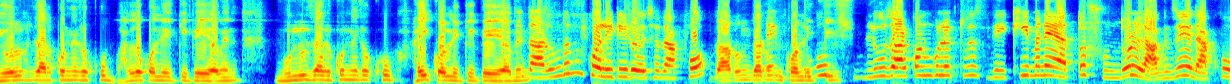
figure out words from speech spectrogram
ইয়োলো জারকনেরও খুব ভালো কোয়ালিটি পেয়ে যাবেন। ব্লু জারকনেরও খুব হাই কোয়ালিটি পেয়ে যাবেন। দারুণ দারুণ কোয়ালিটি রয়েছে দেখো। দারুণ দারুণ কোয়ালিটি ব্লু জারকনগুলো একটু দেখি মানে এত সুন্দর লাগছে দেখো।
